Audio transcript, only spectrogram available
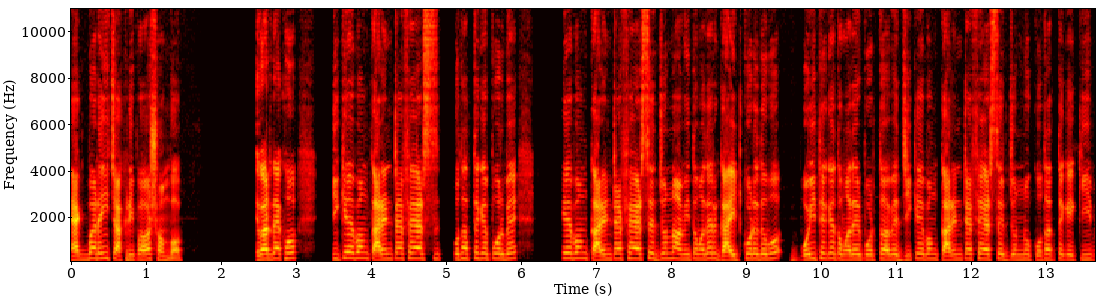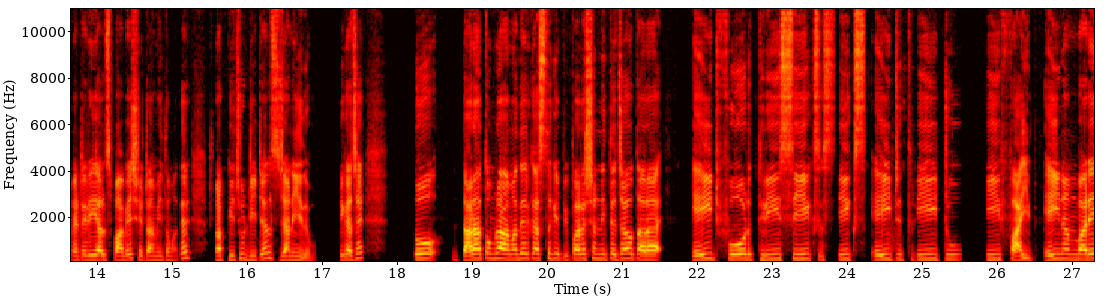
একবারেই চাকরি পাওয়া সম্ভব। এবার দেখো জিকে এবং কারেন্ট অ্যাফেয়ার্স কোথা থেকে পড়বে? এবং কারেন্ট অ্যাফেয়ার্স এর জন্য আমি তোমাদের গাইড করে দেব। বই থেকে তোমাদের পড়তে হবে জিকে এবং কারেন্ট অ্যাফেয়ার্স এর জন্য কোথা থেকে কি ম্যাটেরিয়ালস পাবে সেটা আমি তোমাদের সবকিছু ডিটেলস জানিয়ে দেবো। ঠিক আছে? তো যারা তোমরা আমাদের কাছ থেকে প্রিপারেশন নিতে চাও, তারা eight four three six six eight three two three five এই নাম্বারে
